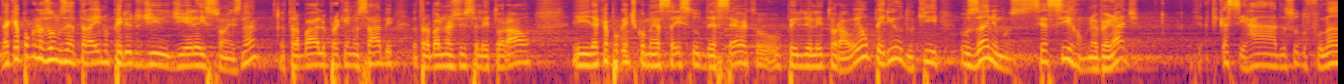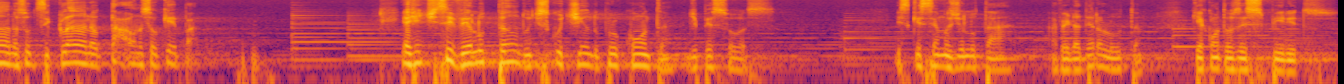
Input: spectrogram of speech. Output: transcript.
daqui a pouco nós vamos entrar aí no período de, de eleições, né? Eu trabalho, para quem não sabe, eu trabalho na justiça eleitoral e daqui a pouco a gente começa aí, se tudo der certo, o período eleitoral. É um período que os ânimos se acirram, não é verdade? Fica acirrado, eu sou do fulano, eu sou do ciclano, eu tal, não sei o quê, pá. E a gente se vê lutando, discutindo por conta de pessoas. Esquecemos de lutar, a verdadeira luta, que é contra os espíritos,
